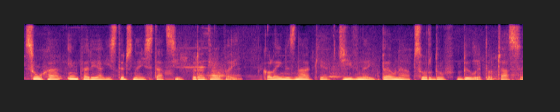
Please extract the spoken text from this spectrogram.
słucha imperialistycznej stacji radiowej. Kolejny znak, jak dziwne i pełne absurdów były to czasy.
